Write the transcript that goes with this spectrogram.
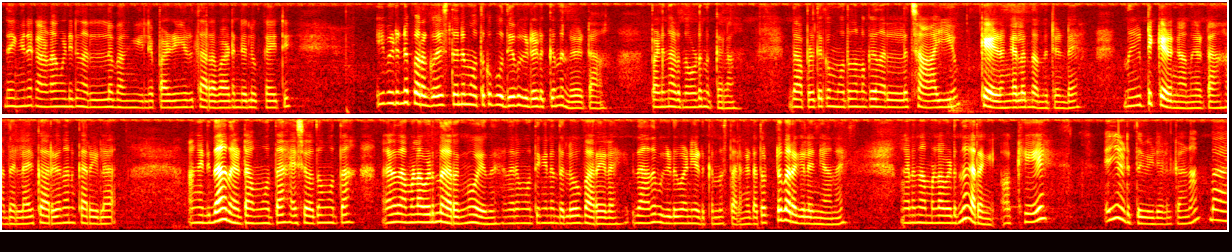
ഇതെങ്ങനെ കാണാൻ വേണ്ടിയിട്ട് നല്ല ഭംഗിയില്ലേ? പഴയൊരു തറവാടിന്റെ ലുക്കായിട്ട് ഈ വീടിന്റെ പുറകുവശത്ത് തന്നെ മൂത്തൊക്കെ പുതിയ വീട് എടുക്കുന്നുണ്ട് കേട്ടാ. പണി നടന്നുകൊണ്ട് നിൽക്കലാം ഇത് അപ്പോഴത്തേക്ക് മൂത്ത് നമുക്ക് നല്ല ചായയും കിഴങ്ങെല്ലാം തന്നിട്ടുണ്ട്. നീട്ടിക്കിഴങ്ങാന്ന് കേട്ടാ. അതെല്ലാവർക്കും അറിയുമെന്ന് എനിക്കറിയില്ല. അങ്ങനെ ഇതാണ് കേട്ടോ മൂത്ത യശോദ മൂത്ത. അങ്ങനെ നമ്മൾ അവിടെ നിന്ന് ഇറങ്ങുമായിരുന്നു അന്നേരം മൂത്ത ഇങ്ങനെ എന്തെല്ലോ പറയലേ. ഇതാണ് വീട് പണി എടുക്കുന്ന സ്ഥലം കേട്ടോ. തൊട്ട് പിറകിൽ തന്നെയാണ്. അങ്ങനെ നമ്മൾ അവിടെ നിന്ന് ഇറങ്ങി. ഓക്കേ ഇനി അടുത്ത വീഡിയോയിൽ കാണാം. ബൈ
